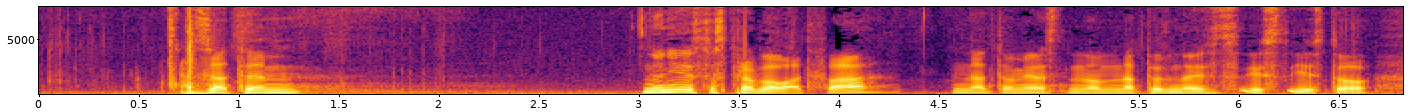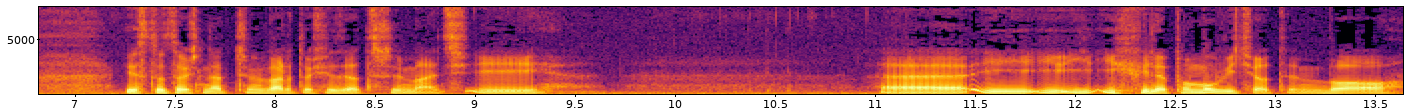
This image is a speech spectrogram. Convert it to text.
Zatem no nie jest to sprawa łatwa, natomiast no, na pewno jest, jest, jest, to, jest to coś, nad czym warto się zatrzymać i, e, i, i, i chwilę pomówić o tym, bo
